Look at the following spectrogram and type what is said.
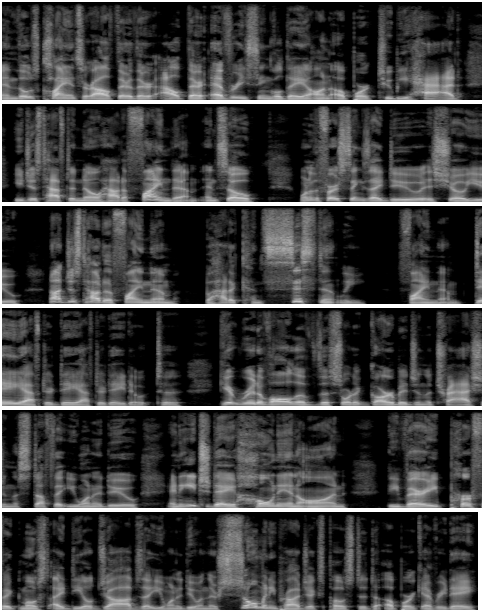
And those clients are out there. They're out there every single day on Upwork to be had. You just have to know how to find them. And so one of the first things I do is show you not just how to find them, but how to consistently find them day after day after day to, to get rid of all of the sort of garbage and the trash and the stuff that you want to do. And each day hone in on the very perfect, most ideal jobs that you want to do. And there's so many projects posted to Upwork every day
